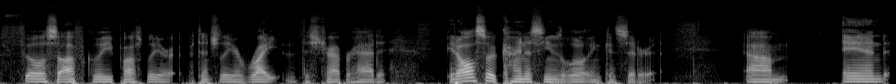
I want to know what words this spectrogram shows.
philosophically possibly or potentially a right that this trapper had, it also kind of seems a little inconsiderate. Um, and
